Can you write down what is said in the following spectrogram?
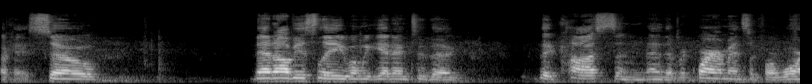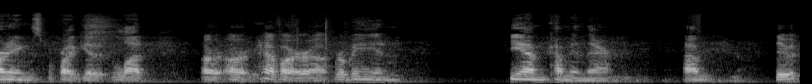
Okay. So that obviously, when we get into the the costs and, and the requirements and forewarnings, we'll probably get a lot. Or, or have our uh, Romanian PM come in there. Um, David.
